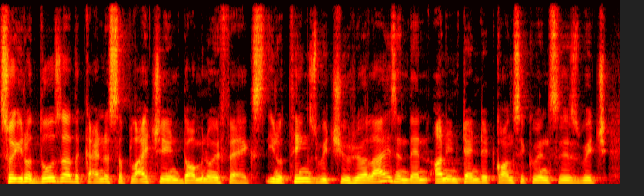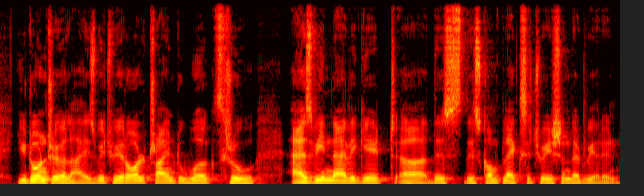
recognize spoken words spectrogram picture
So, you know, those are the kind of supply chain domino effects, you know, things which you realize and then unintended consequences which you don't realize, which we are all trying to work through as we navigate uh, this this complex situation that we are in.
